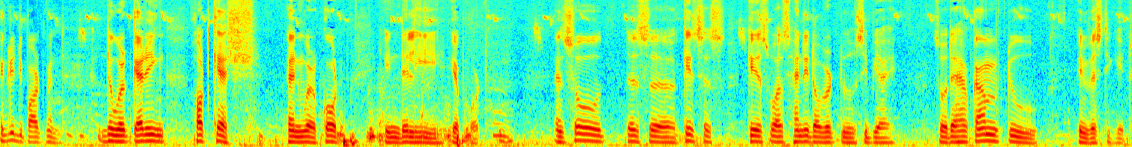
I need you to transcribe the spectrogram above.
Agri department, they were carrying hot cash and were caught in Delhi airport. And so this uh, cases, case was handed over to CBI. So they have come to investigate.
